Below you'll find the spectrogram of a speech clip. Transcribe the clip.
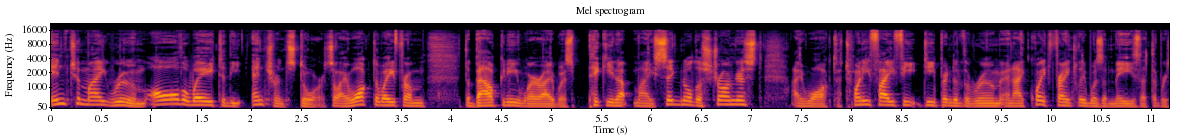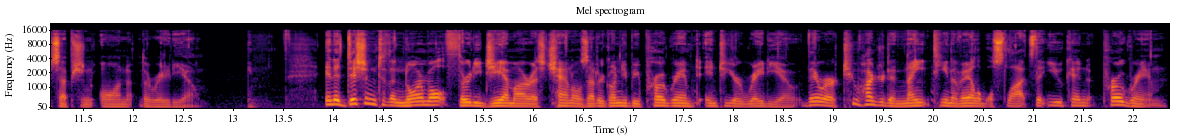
into my room all the way to the entrance door. So I walked away from the balcony where I was picking up my signal the strongest. I walked 25 feet deep into the room, and I quite frankly was amazed at the reception on the radio. In addition to the normal 30 GMRS channels that are going to be programmed into your radio, there are 219 available slots that you can program.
